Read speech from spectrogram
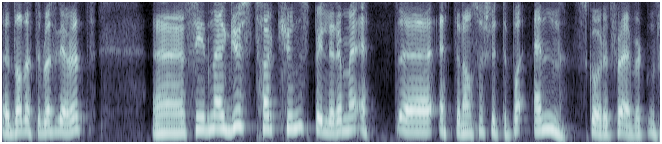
da dette ble skrevet. Eh, siden august har kun spillere med et, eh, etternavn som slutter på N, skåret for Everton.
